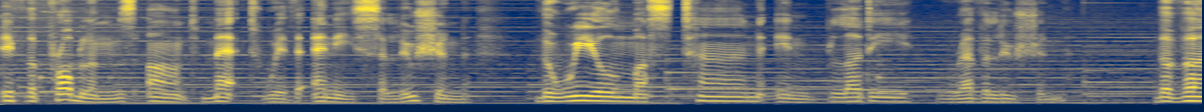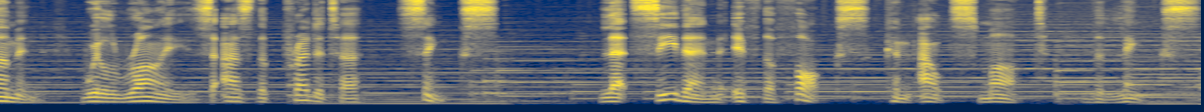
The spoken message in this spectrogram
If the problems aren't met with any solution, the wheel must turn in bloody revolution. The vermin will rise as the predator sinks. Let's see then if the fox can outsmart the lynx.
